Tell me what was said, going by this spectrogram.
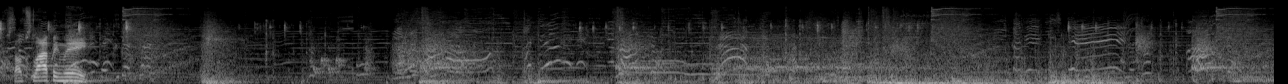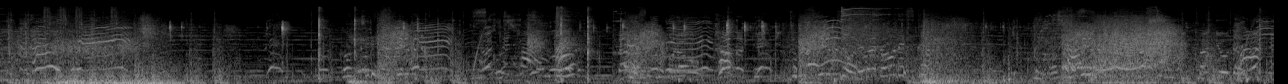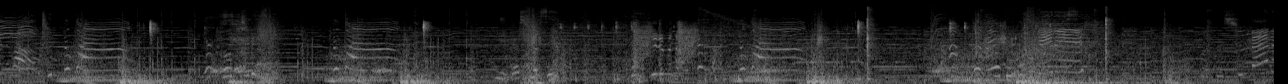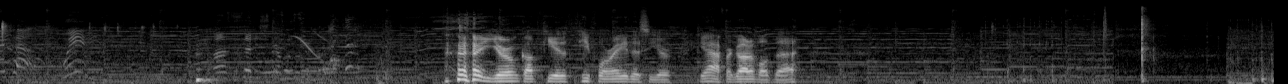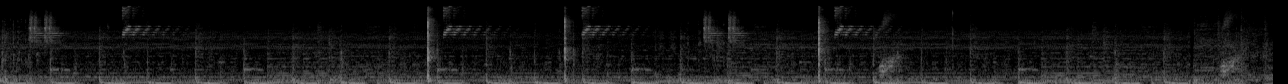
Stop slapping me! Europe got P- P4A this year. Yeah, I forgot about that.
